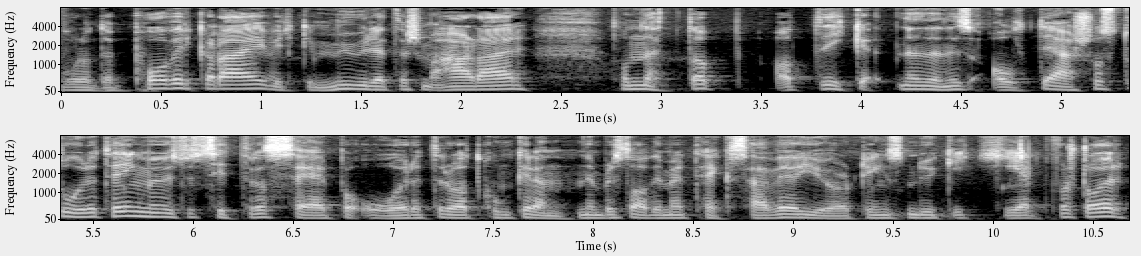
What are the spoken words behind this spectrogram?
Hvordan det påvirker deg, hvilke muligheter som er der. Og nettopp at det ikke nødvendigvis alltid er så store ting. Men hvis du sitter og ser på år etter år at konkurrentene blir stadig mer tech-savvy og gjør ting som du ikke helt forstår,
